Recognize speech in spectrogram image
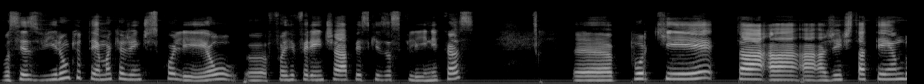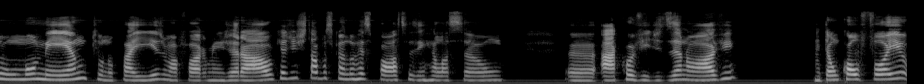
Vocês viram que o tema que a gente escolheu uh, foi referente a pesquisas clínicas, uh, porque tá, a, a, gente está tendo um momento no país, de uma forma em geral, que a gente está buscando respostas em relação à Covid-19. Então, qual foi,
